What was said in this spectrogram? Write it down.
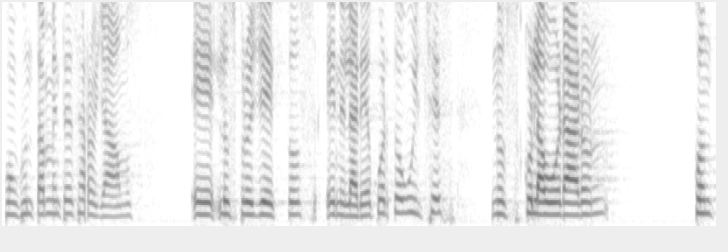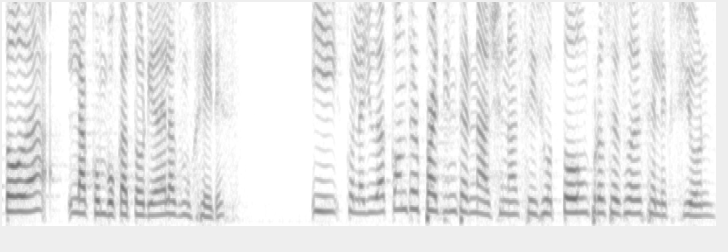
conjuntamente desarrollábamos eh, los proyectos en el área de Puerto Wilches, nos colaboraron con toda la convocatoria de las mujeres y con la ayuda de Counterpart International se hizo todo un proceso de selección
